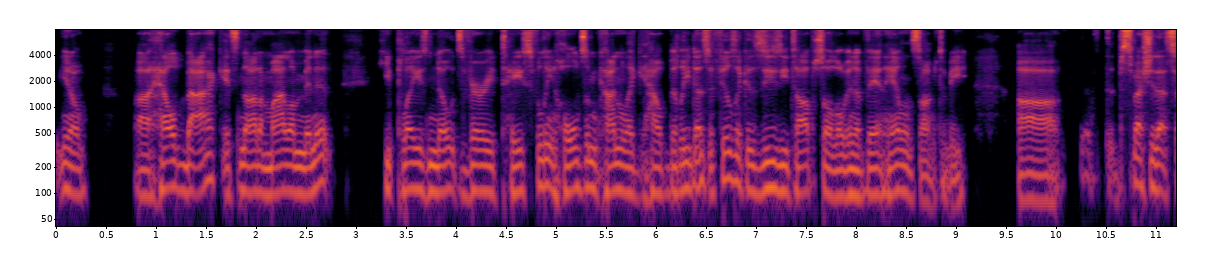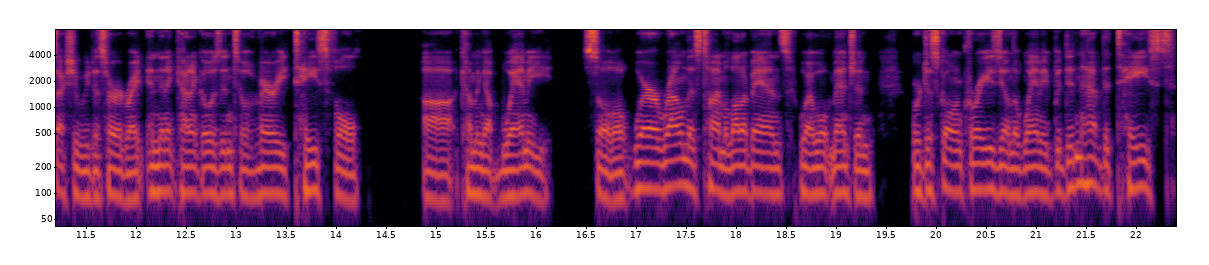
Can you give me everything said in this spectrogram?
you know, uh held back. It's not a mile a minute. He plays notes very tastefully, holds them kind of like how Billy does. It feels like a ZZ Top solo in a Van Halen song to me. Uh especially that section we just heard, right? And then it kind of goes into a very tasteful uh coming up whammy solo where around this time a lot of bands who I won't mention were just going crazy on the whammy but didn't have the taste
